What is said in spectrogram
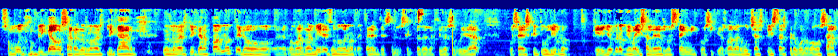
Son muy complicados, ahora nos lo va a explicar, nos lo va a explicar Pablo, pero eh, Román Ramírez, uno de los referentes en el sector de la ciberseguridad, pues ha escrito un libro que yo creo que vais a leer los técnicos y que os va a dar muchas pistas, pero bueno, vamos a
